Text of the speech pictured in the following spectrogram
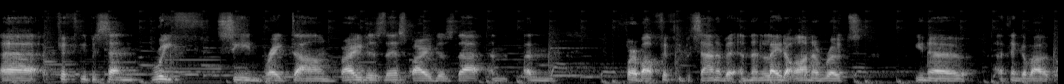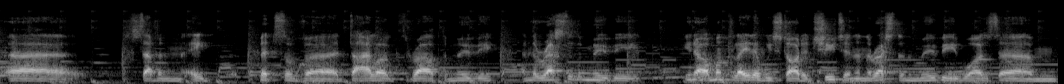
uh, 50% brief scene breakdown. Barry does this, Barry does that, and and for about 50% of it, and then later on I wrote, you know, I think about uh, seven, eight bits of uh, dialogue throughout the movie, and the rest of the movie, you know, a month later we started shooting, and the rest of the movie was um,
